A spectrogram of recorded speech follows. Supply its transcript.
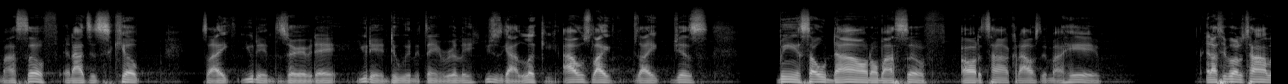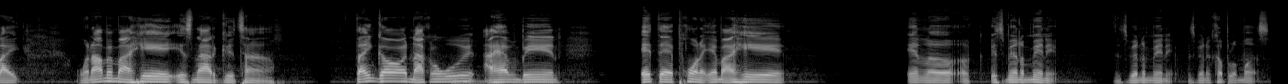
myself, and I just kept. It's like you didn't deserve that. You didn't do anything really. You just got lucky. I was like, like just being so down on myself all the time because I was in my head. And I see all the time, like when I'm in my head, it's not a good time. Thank God, knock on wood, I haven't been at that point in my head in a, a it's been a minute. It's been a minute. It's been a couple of months.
